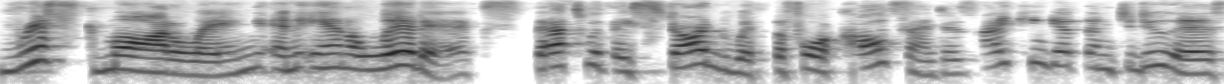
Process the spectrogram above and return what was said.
risk modeling and analytics. That's what they started with before call centers. I can get them to do this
